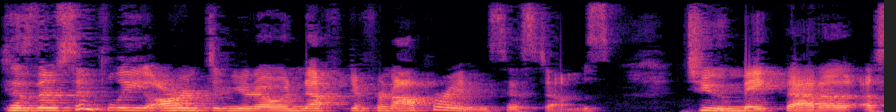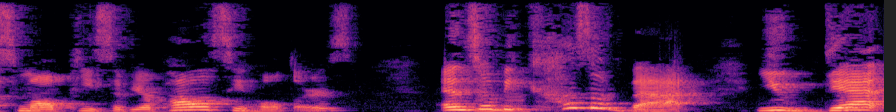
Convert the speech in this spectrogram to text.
Because there simply aren't, you know, enough different operating systems to make that a, a small piece of your policyholders. And so mm-hmm. because of that, you get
